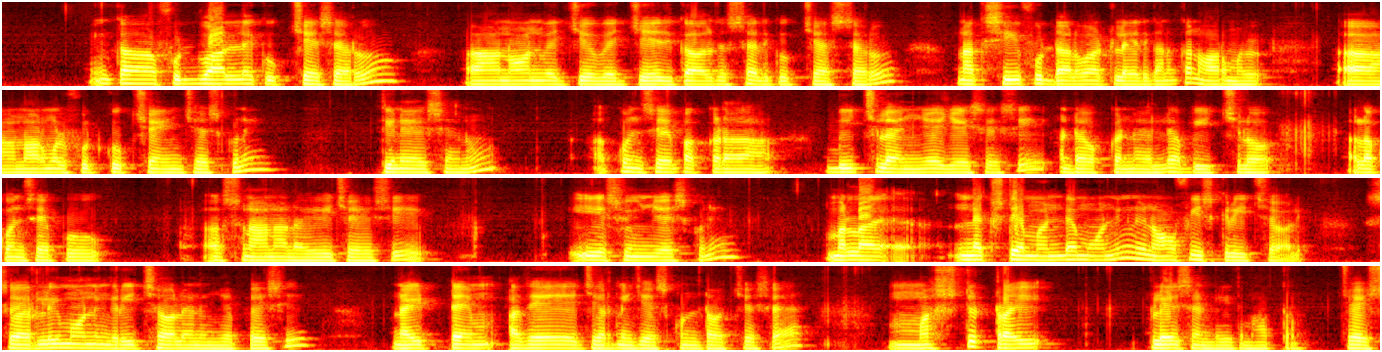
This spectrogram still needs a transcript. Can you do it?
ఇంకా ఫుడ్ వాళ్ళే కుక్ చేశారు. నాన్ వెజ్ వెజ్ ఏది కావాల్సి వస్తే అది కుక్ చేస్తారు. నాకు సీ ఫుడ్ అలవాటు లేదు కనుక నార్మల్ నార్మల్ ఫుడ్ కుక్ చేయించేసుకుని తినేసాను. కొంతసేపు అక్కడ బీచ్లో ఎంజాయ్ చేసేసి అంటే ఒక్కడినే వెళ్ళి ఆ బీచ్లో అలా కొంతసేపు స్నానాలు అవి చేసి ఈ స్విమ్ చేసుకుని మళ్ళీ నెక్స్ట్ డే మండే మార్నింగ్ నేను ఆఫీస్కి రీచ్ అవ్వాలి. సో ఎర్లీ మార్నింగ్ రీచ్ అవ్వాలని చెప్పేసి నైట్ టైం అదే జర్నీ చేసుకుంటూ వచ్చేసా. మస్ట్ ట్రై ప్లేస్ అండి ఇది మాత్రం. జై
